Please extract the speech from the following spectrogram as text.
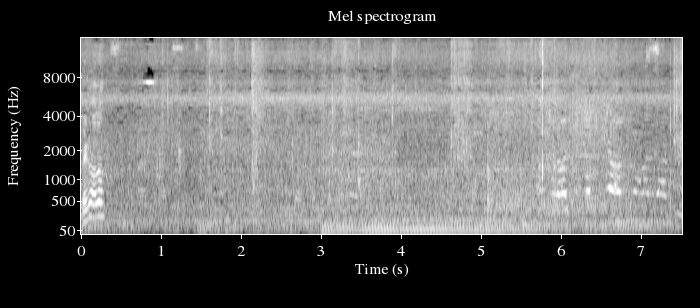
Tengok tu. Aku lagi kau fikir aku nak aku.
